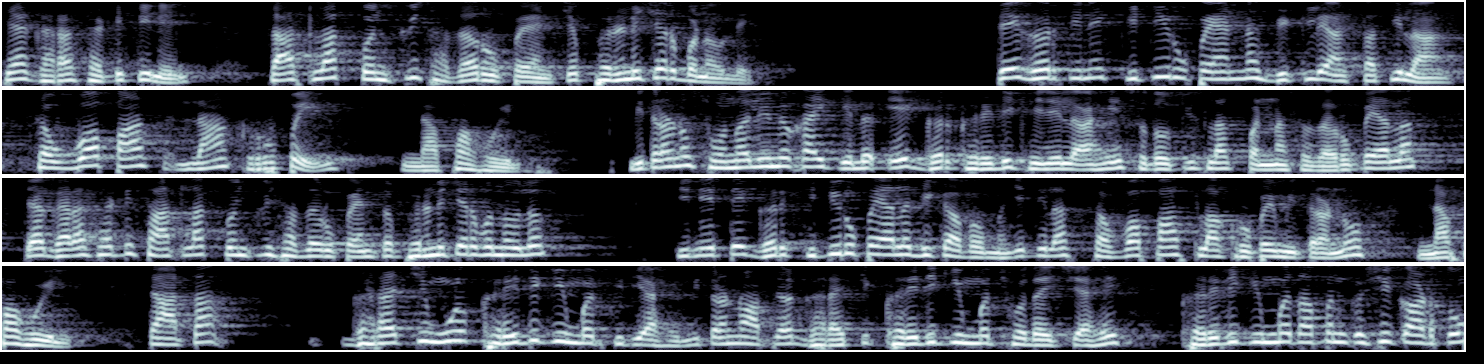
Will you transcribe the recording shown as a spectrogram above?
त्या घरासाठी तिने सात लाख पंचवीस हजार रुपयांचे फर्निचर बनवले. ते घर तिने किती रुपयांना विकले असता तिला सव्वा पाच लाख रुपये नफा होईल. मित्रांनो सोनालीनं काय केलं? एक घर खरेदी केलेलं आहे सदोतीस लाख पन्नास हजार रुपयाला. त्या घरासाठी सात लाख पंचवीस हजार रुपयांचं फर्निचर बनवलं. तिने ते घर किती रुपयाला विकावं? म्हणजे तिला सव्वा पाच लाख रुपये मित्रांनो नफा होईल. तर आता घराची मूळ खरेदी किंमत किती आहे? मित्रांनो आपल्याला घराची खरेदी किंमत शोधायची आहे. खरेदी किंमत आपण कशी काढतो?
